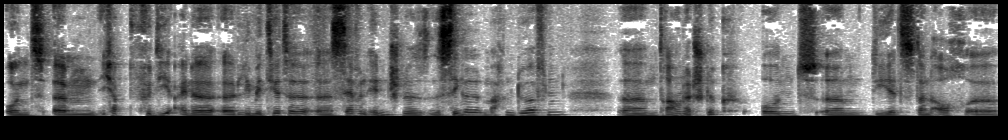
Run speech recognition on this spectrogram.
und ähm, ich habe für die eine äh, limitierte äh, 7-Inch, eine, eine, Single machen dürfen, ähm, 300 Stück und ähm, die jetzt dann auch äh,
